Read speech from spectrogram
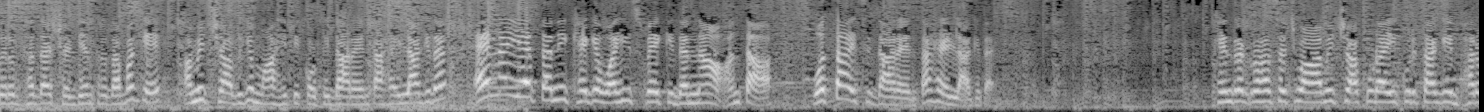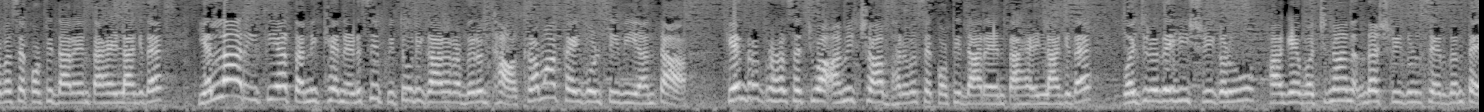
ವಿರುದ್ಧದ ಷಡ್ಯಂತ್ರದ ಬಗ್ಗೆ ಅಮಿತ್ ಶಾ ಅವರಿಗೆ ಮಾಹಿತಿ ಕೊಟ್ಟಿದ್ದಾರೆ ಅಂತ ಹೇಳಲಾಗಿದೆ. ಎನ್ಐಎ ತನಿಖೆಗೆ ವಹಿಸಬೇಕಿದನ್ನ ಅಂತ ಒತ್ತಾಯಿಸಿದ್ದಾರೆ ಅಂತ ಹೇಳಲಾಗಿದೆ. ಕೇಂದ್ರ ಗೃಹ ಸಚಿವ ಅಮಿತ್ ಶಾ ಕೂಡ ಈ ಕುರಿತಾಗಿ ಭರವಸೆ ಕೊಟ್ಟಿದ್ದಾರೆ ಅಂತ ಹೇಳಲಾಗಿದೆ. ಎಲ್ಲಾ ರೀತಿಯ ತನಿಖೆ ನಡೆಸಿ ಪಿತೂರಿಗಾರರ ವಿರುದ್ಧ ಕ್ರಮ ಕೈಗೊಳ್ತೀವಿ ಅಂತ ಕೇಂದ್ರ ಗೃಹ ಸಚಿವ ಅಮಿತ್ ಶಾ ಭರವಸೆ ಕೊಟ್ಟಿದ್ದಾರೆ ಅಂತ ಹೇಳಲಾಗಿದೆ. ವಜ್ರದೇಹಿ ಶ್ರೀಗಳು ಹಾಗೆ ವಚನಾನಂದ ಶ್ರೀಗಳು ಸೇರಿದಂತೆ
